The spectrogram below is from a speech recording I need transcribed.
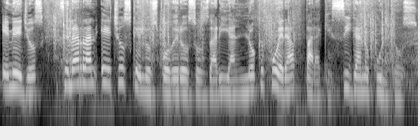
En ellos se narran hechos que los poderosos darían lo que fuera para que sigan ocultos.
